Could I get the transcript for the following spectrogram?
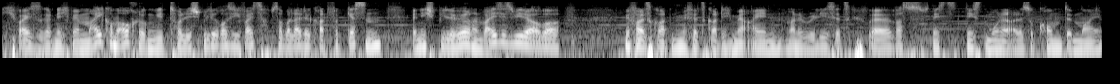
Ich weiß es gerade nicht mehr. Im Mai kommen auch irgendwie tolle Spiele raus. Ich weiß, hab's aber leider gerade vergessen. Wenn ich Spiele höre, dann weiß ich es wieder, aber mir fällt es gerade nicht mehr ein, meine Release jetzt, äh, was nächst, nächsten Monat alles so kommt im Mai.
